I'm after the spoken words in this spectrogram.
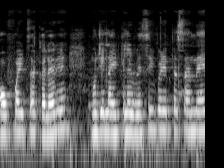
ऑफ़ वाइट सा कलर है। मुझे लाइट कलर वैसे भी बड़े पसंद है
